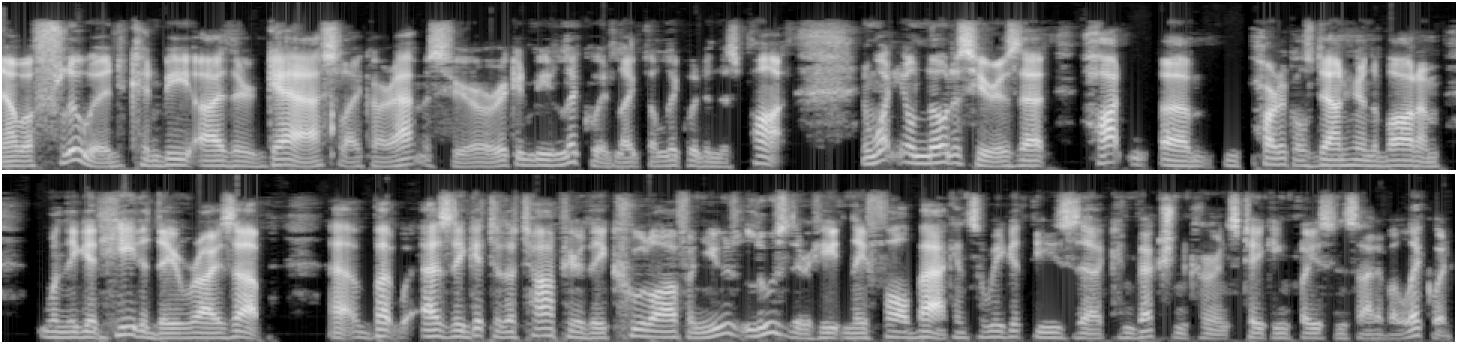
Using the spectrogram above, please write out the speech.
Now, a fluid can be either gas, like our atmosphere, or it can be liquid, like the liquid in this pot. And what you'll notice here is that hot um, particles down here in the bottom, when they get heated, they rise up. Uh, but as they get to the top here, they cool off and use, lose their heat and they fall back. And so we get these uh, convection currents taking place inside of a liquid.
